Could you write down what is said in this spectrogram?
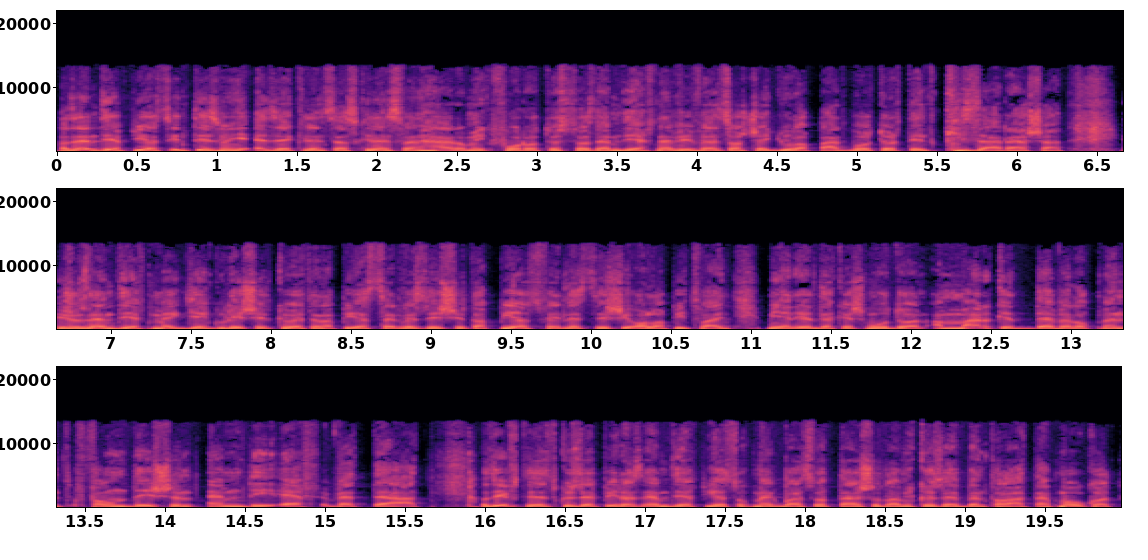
Az MDF piac intézménye 1993 még forrott össze az MDF nevével, Zacsek Gyula pártból történt kizárását, és az MDF meggyengülését követően a piac szervezését a Piacfejlesztési Alapítvány milyen érdekes módon a Market Development Foundation MDF vette át. Az évtized közepére az MDF piacok megbázott társadalmi közelben találták magukat,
